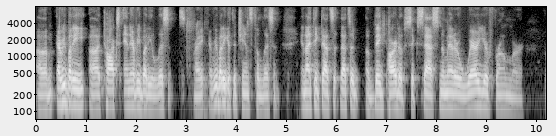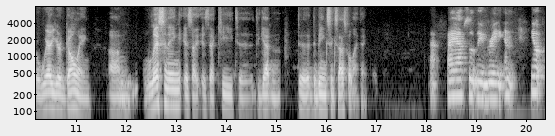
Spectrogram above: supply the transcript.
Um, everybody uh, talks and everybody listens, right? Everybody gets a chance to listen, and I think that's that's a, a big part of success, no matter where you're from or or where you're going. Um, listening is a is a key to to getting to, to being successful. I think. I absolutely agree, and you know,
